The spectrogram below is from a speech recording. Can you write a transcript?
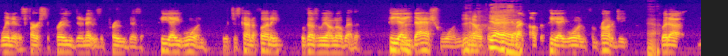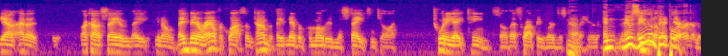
when it was first approved, and it was approved as a PA one, which is kind of funny because we all know about the PA dash one. You know, from, Yeah, yeah, yeah. everybody called it the PA one from Prodigy. Yeah. But uh, yeah, at a like I was saying, they you know they've been around for quite some time, but they've never promoted in the states until like 2018. So that's why people are just kind of hearing. And New that, Zealand people are-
